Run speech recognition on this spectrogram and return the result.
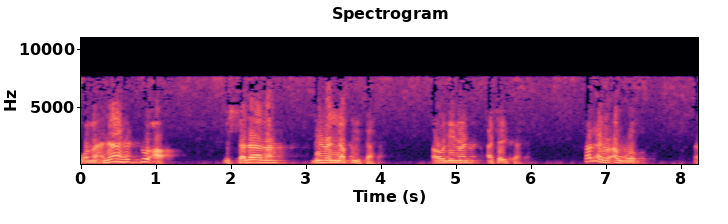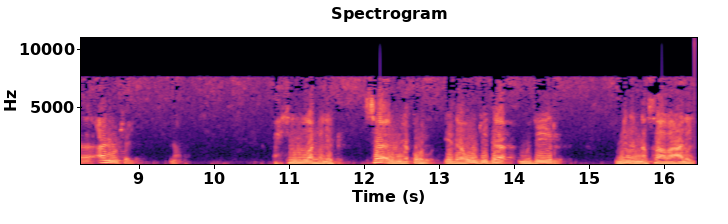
ومعناه الدعاء بالسلامة لمن لقيته أو لمن أتيته. فلا يعوض آه، عنه شيء. أحسن الله إليك. سائل يقول إذا وجد مدير من النصارى علي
